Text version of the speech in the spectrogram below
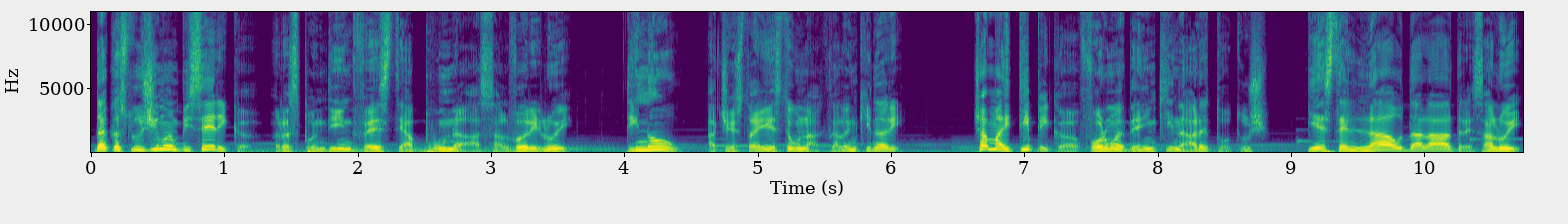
Dacă slujim în biserică, răspândind vestea bună a salvării lui, din nou, acesta este un act al închinării. Cea mai tipică formă de închinare, totuși, este lauda la adresa lui,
